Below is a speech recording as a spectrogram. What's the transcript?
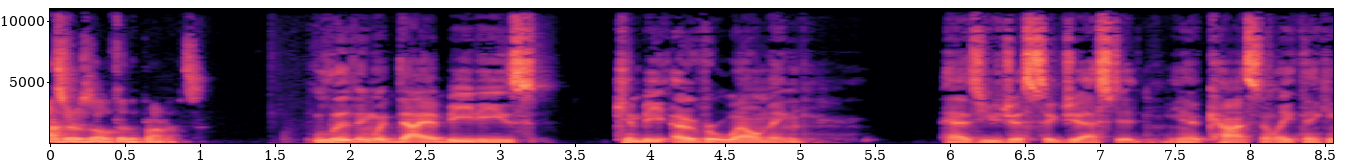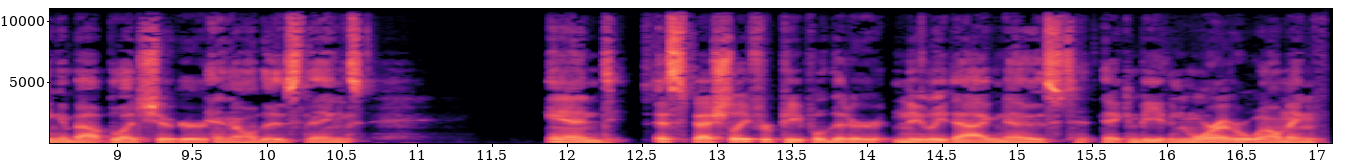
as a result of the products. Living with diabetes can be overwhelming, as you just suggested, you know, constantly thinking about blood sugar and all those things. And especially for people that are newly diagnosed, it can be even more overwhelming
